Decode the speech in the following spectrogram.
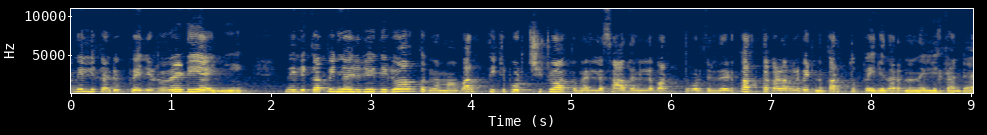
ഞങ്ങൾ നെല്ലിക്കന്റെ ഉപ്പേരി റെഡിയായി നെല്ലിക്ക പിന്നെ ഒരു രീതിയിലും ആക്കുന്ന. വറുത്തിട്ട് പൊടിച്ചിട്ടും ആക്കും നല്ല സാധനമെല്ലാം വറുത്ത് പൊടിച്ചിട്ട് ഒരു കറുത്ത കളറിൽ വരുന്ന കറുത്തുപ്പേരി എന്ന് പറയുന്നത് നെല്ലിക്കന്റെ.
